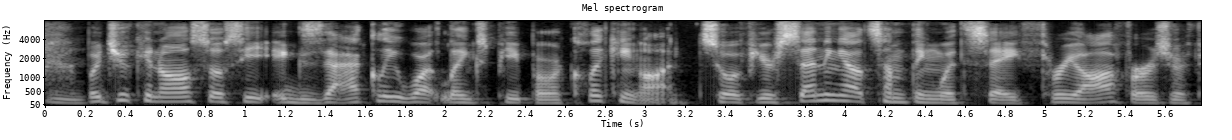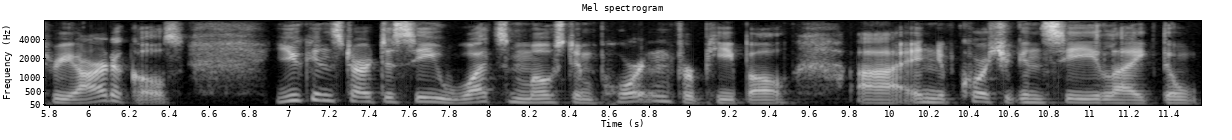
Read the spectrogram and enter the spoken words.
Mm. But you can also see exactly what links people are clicking on. So if you're sending out something with, say, three offers or three articles, you can start to see what's most important for people. Uh, and of course, you can see like the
